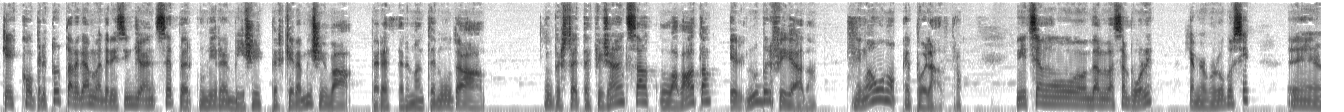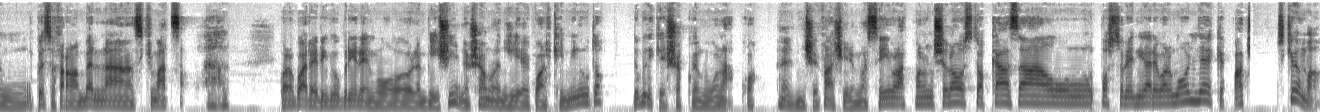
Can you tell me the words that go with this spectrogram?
che copre tutta la gamma delle esigenze per pulire le bici, perché la bici va per essere mantenuta in perfetta efficienza, lavata e lubrificata. Prima uno e poi l'altro. Iniziamo dal sapone, chiamiamolo così. Ehm, questo farà una bella schiumazza con la quale ricopriremo la bici, lasciamola agire qualche minuto, dopodiché sciacquiamo con l'acqua. Eh, dice facile, ma se io l'acqua non ce l'ho, sto a casa o posso litigare con la moglie, che faccio? Schiuma.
